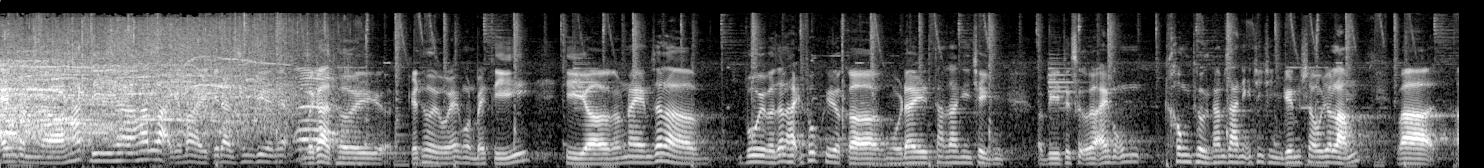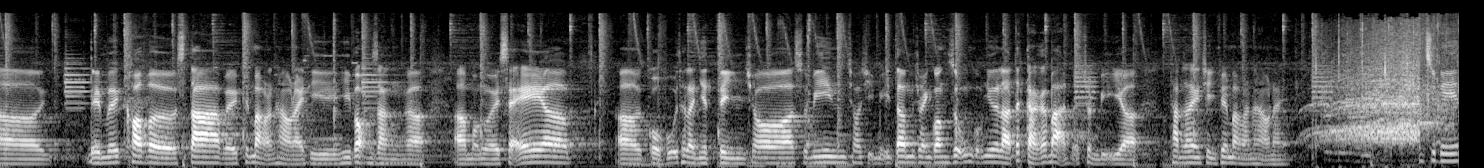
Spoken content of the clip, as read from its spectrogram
em còn hát đi hát lại cái bài cái đàn sinh viên ấy. Với cả thời cái thời hồi em còn bé tí. Thì ờ, hôm nay em rất là vui và rất là hạnh phúc khi được ờ, ngồi đây tham gia chương trình bởi vì thực sự là em cũng không thường tham gia những chương trình game show cho lắm. Và ờ, đến với cover star với phiên bản hoàn hảo này thì hy vọng rằng ờ, ờ, mọi người sẽ ờ, ờ, cổ vũ thật là nhiệt tình cho Subin, cho chị Mỹ Tâm, cho anh Quang Dũng cũng như là tất cả các bạn sẽ chuẩn bị ờ, tham gia chương trình phiên bản hoàn hảo này. anh Subin.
